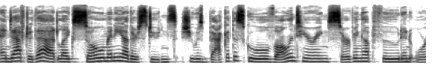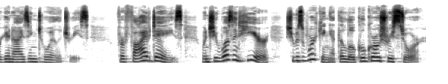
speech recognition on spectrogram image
And after that, like so many other students, she was back at the school volunteering, serving up food, and organizing toiletries. For five days, when she wasn't here, she was working at the local grocery store.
